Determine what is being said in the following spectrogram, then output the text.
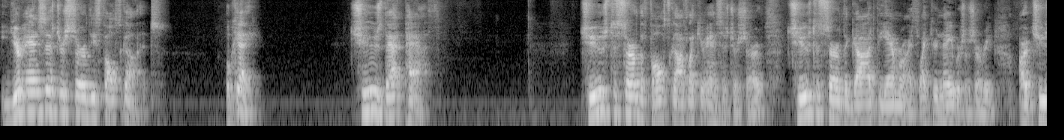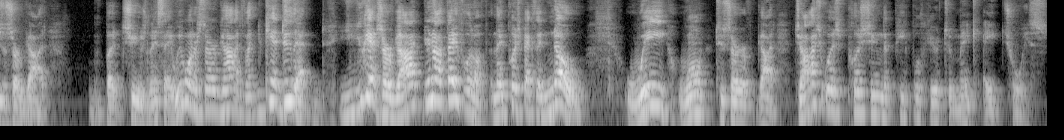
Your ancestors served these false gods. Okay. Choose that path. Choose to serve the false gods like your ancestors served. Choose to serve the God, the Amorites, like your neighbors are serving, or choose to serve God. But choose. And they say, We want to serve God. It's like, you can't do that. You can't serve God. You're not faithful enough. And they push back and say, No, we want to serve God. Joshua is pushing the people here to make a choice.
